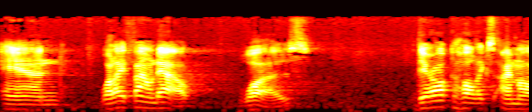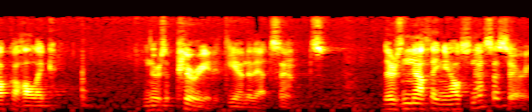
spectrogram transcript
And what I found out was they're alcoholics, I'm alcoholic, and there's a period at the end of that sentence. There's nothing else necessary.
